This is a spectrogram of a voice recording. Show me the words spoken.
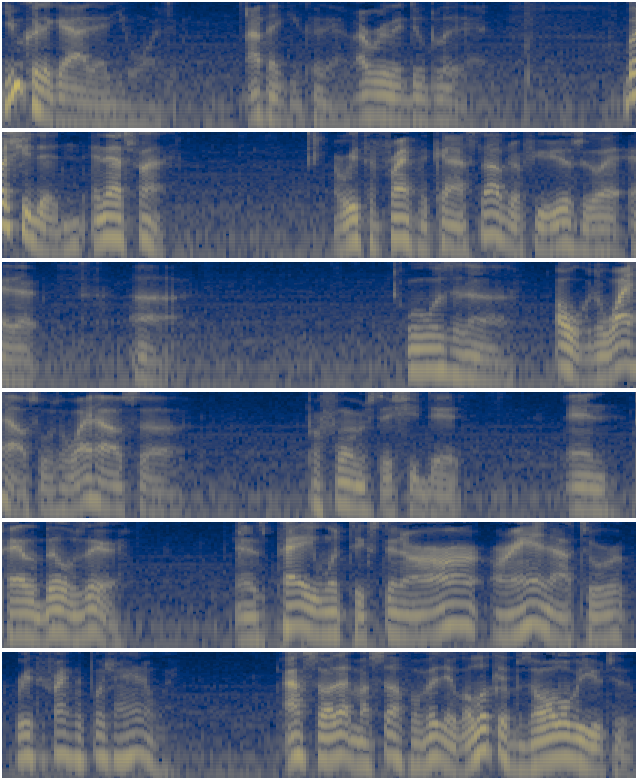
You could have got that you wanted to. I think you could have. I really do believe that. But she didn't, and that's fine. Aretha Franklin kind of snubbed her a few years ago at, at a, uh, what was it? Uh, oh, the White House. It was a White House uh, performance that she did. And Patti LaBelle was there. As Patty went to extend her, arm, her hand out to her, Aretha Franklin pushed her hand away. I saw that myself on video. Go look it. It's all over YouTube.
